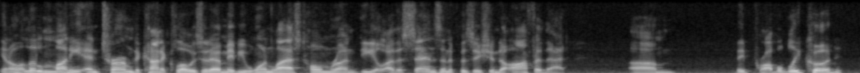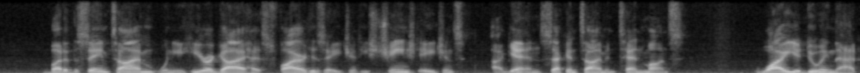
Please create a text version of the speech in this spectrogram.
you know, a little money and term to kind of close it out, maybe one last home run deal. Are the Sens in a position to offer that? Um, they probably could, but at the same time, when you hear a guy has fired his agent, he's changed agents again, second time in 10 months, why are you doing that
